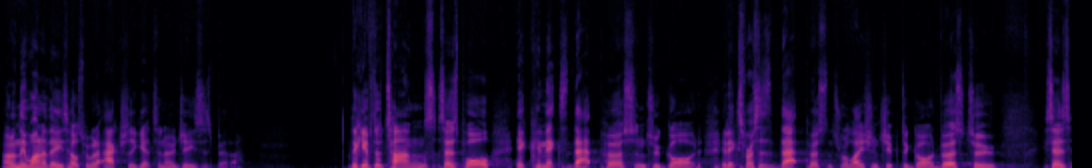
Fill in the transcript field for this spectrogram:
Only one of these helps people to actually get to know Jesus better. The gift of tongues, says Paul, it connects that person to God. It expresses that person's relationship to God. Verse 2, he says,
